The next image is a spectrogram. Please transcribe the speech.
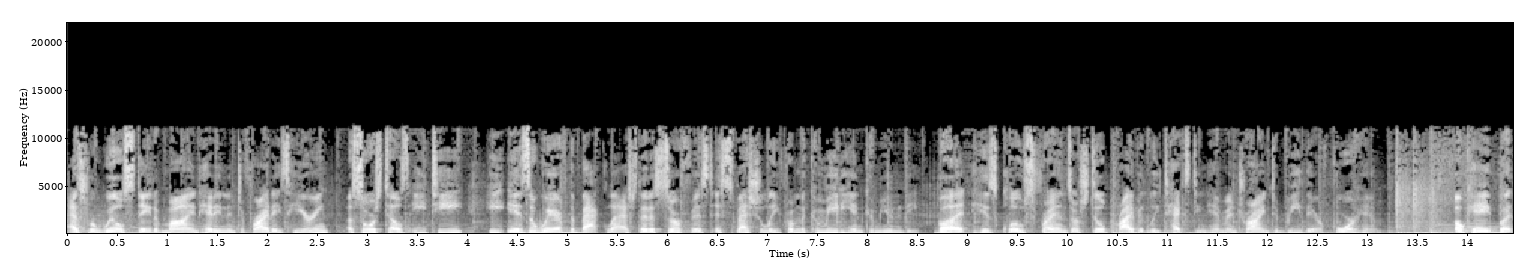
As for Will's state of mind heading into Friday's hearing, a source tells ET he is aware of the backlash that has surfaced, especially from the comedian community. But his close friends are still privately texting him and trying to be there for him. Okay, but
